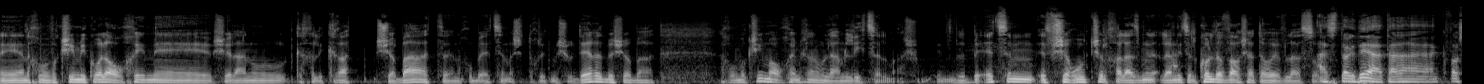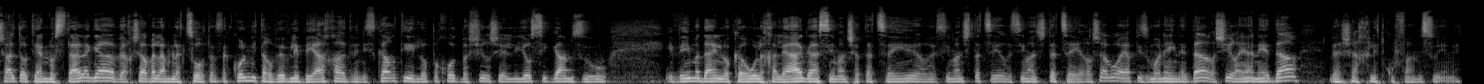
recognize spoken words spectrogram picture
אה, אנחנו מבקשים מכל האורחים שלנו, ככה לקראת שבת, אנחנו בעצם, תוכנית משודרת בשבת. אנחנו מבקשים מהאורחים שלנו להמליץ על משהו. זה בעצם אפשרות שלך להזמין, להמליץ על כל דבר שאתה אוהב לעשות. אז אתה יודע, אתה כבר שאלת אותי על נוסטלגיה ועכשיו על המלצות, אז הכל מתערבב לי ביחד, ונזכרתי לא פחות בשיר של יוסי גמזו, ואם עדיין לא קראו לך להגה, סימן שאתה צעיר, סימן שאתה צעיר וסימן שאתה צעיר. עכשיו הוא היה פזמוני נהדר, השיר היה נהדר, והשך לתקופה מסוימת.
